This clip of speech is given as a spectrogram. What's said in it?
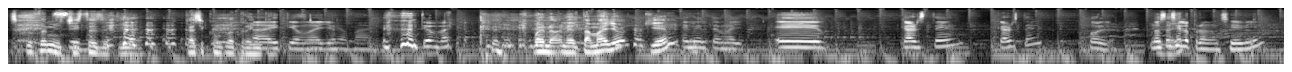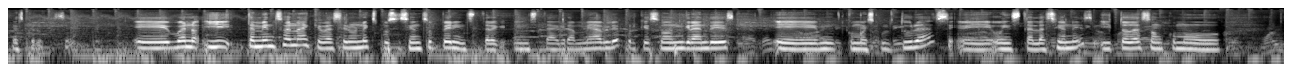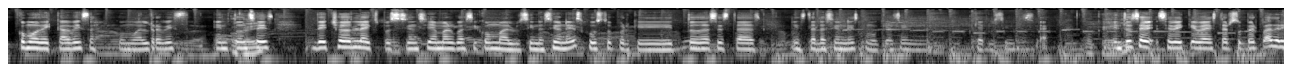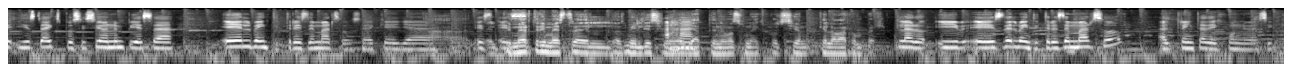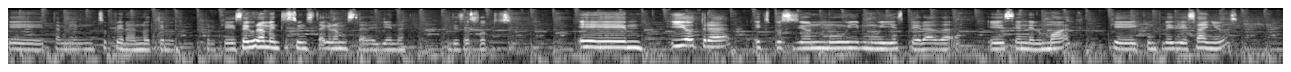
Disculpen mis chistes de tío. Casi cumplo 30. Ay, tío Mayo. Tío Mayo. Bueno, en el Tamayo, ¿quién? En el Tamayo. Eh, Karsten, Karsten Holler. No sé si lo pronuncié bien, espero que sí. Eh, bueno, y también suena que va a ser una exposición súper instra- instagrameable porque son grandes eh, como esculturas eh, o instalaciones y todas son como, como de cabeza, como al revés. Entonces, de hecho, la exposición se llama algo así como alucinaciones, justo porque todas estas instalaciones como que hacen que. Entonces se, se ve que va a estar súper padre y esta exposición empieza el 23 de marzo, o sea que ya Ah, es, el es- primer trimestre del 2019 Ajá. ya tenemos una exposición que la va a romper. Claro, y es del 23 de marzo al 30 de junio, así que también súper anótenla, porque seguramente su Instagram estará llena de esas fotos. Eh, y otra exposición muy, muy esperada es en el MOAC, que cumple 10 años,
